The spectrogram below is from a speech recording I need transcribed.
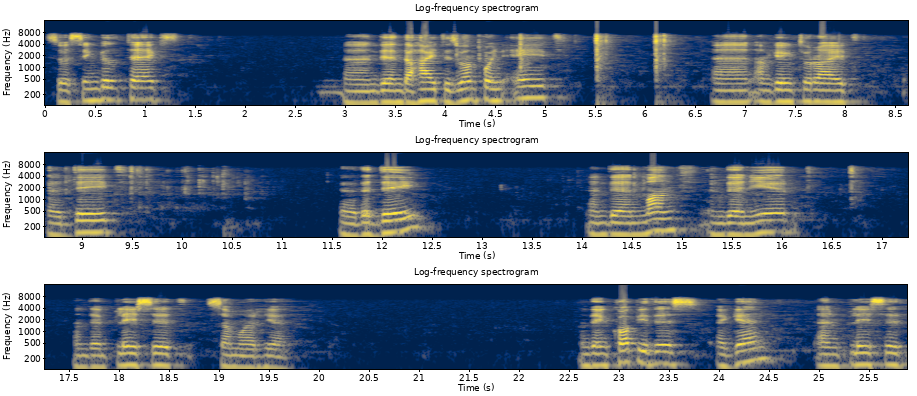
So a single text and then the height is 1.8 and I'm going to write a date uh, the day and then month and then year and then place it somewhere here. And then copy this again and place it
